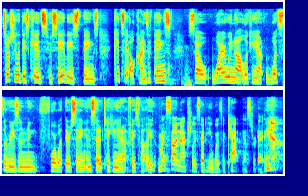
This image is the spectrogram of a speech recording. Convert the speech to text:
especially with these kids who say these things. Kids say all kinds of things. Mm-hmm. So why are we not looking at what's the reasoning for what they're saying instead of taking it at face value? My son actually said he was a cat yesterday. Yeah.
